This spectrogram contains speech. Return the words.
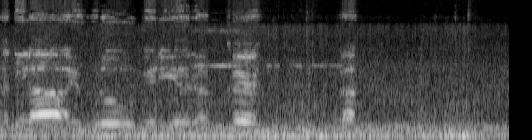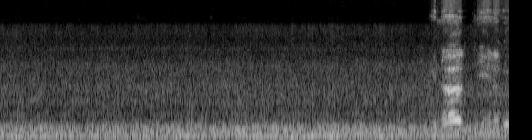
பார்த்தீங்களா எவ்வளோ பெரிய ரக்கு. வினோத் எனக்கு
